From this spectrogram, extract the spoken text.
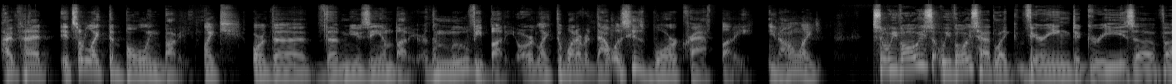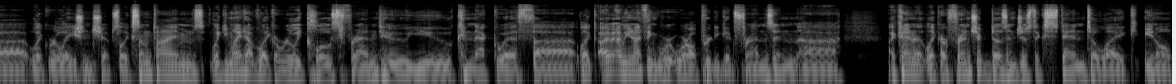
I've had it's sort of like the bowling buddy, like or the the museum buddy or the movie buddy or like the whatever. That was his Warcraft buddy. You know, like So we've always we've always had like varying degrees of uh like relationships. Like sometimes like you might have like a really close friend who you connect with uh like I, I mean I think we're we're all pretty good friends and uh I kind of like our friendship doesn't just extend to like, you know,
